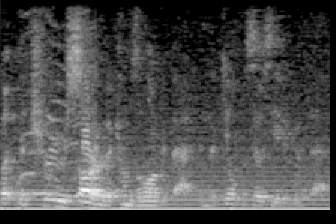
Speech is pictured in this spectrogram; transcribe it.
but the true sorrow that comes along with that and the guilt associated with that.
